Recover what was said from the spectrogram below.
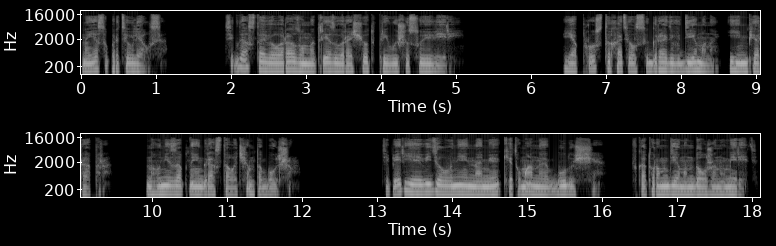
Но я сопротивлялся. Всегда ставил разум и трезвый расчет превыше суеверий. Я просто хотел сыграть в демона и императора, но внезапно игра стала чем-то большим. Теперь я видел в ней намеки, туманное будущее, в котором демон должен умереть.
